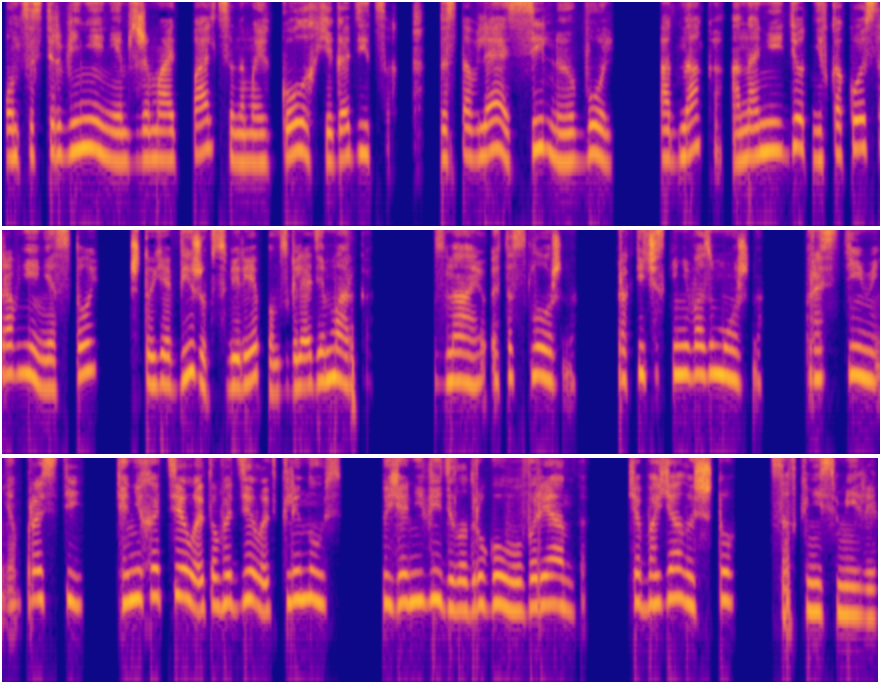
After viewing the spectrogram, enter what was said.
Он со стервенением сжимает пальцы на моих голых ягодицах, доставляя сильную боль. Однако она не идет ни в какое сравнение с той, что я вижу в свирепом взгляде Марка. Знаю, это сложно, практически невозможно. Прости меня, прости. Я не хотела этого делать, клянусь. Но я не видела другого варианта. Я боялась, что... Заткнись, Милли.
